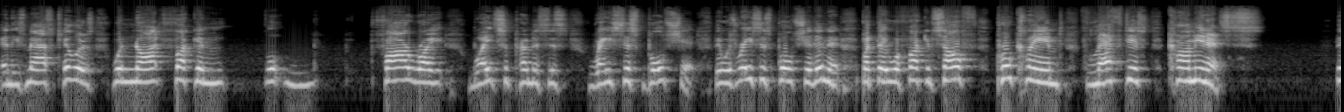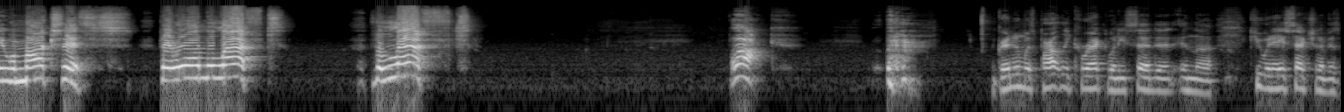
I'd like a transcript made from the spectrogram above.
and these mass killers were not fucking far right, white supremacist, racist bullshit. There was racist bullshit in it, but they were fucking self proclaimed leftist communists. They were Marxists. They were on the left. The left. Fuck. Gendron was partly correct when he said that in the Q&A section of his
